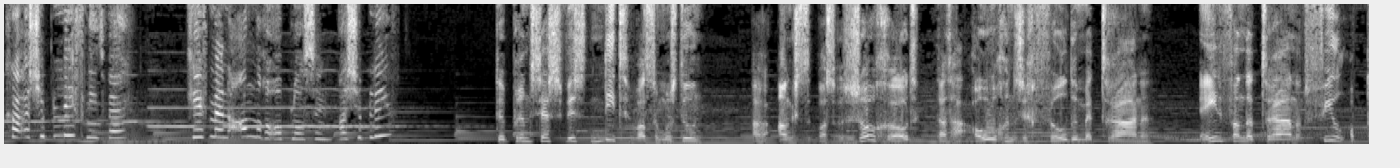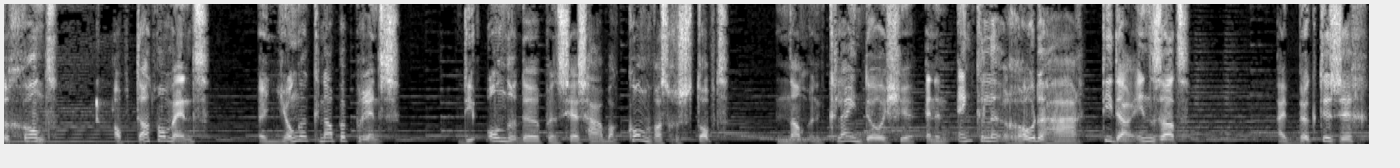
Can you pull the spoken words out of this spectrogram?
ga alsjeblieft niet weg. Geef me een andere oplossing, alsjeblieft. De prinses wist niet wat ze moest doen. Haar angst was zo groot dat haar ogen zich vulden met tranen. Een van de tranen viel op de grond. Op dat moment een jonge knappe prins, die onder de prinses haar balkon was gestopt, nam een klein doosje en een enkele rode haar die daarin zat. Hij bukte zich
